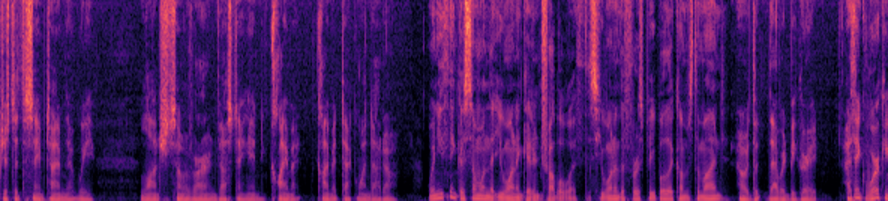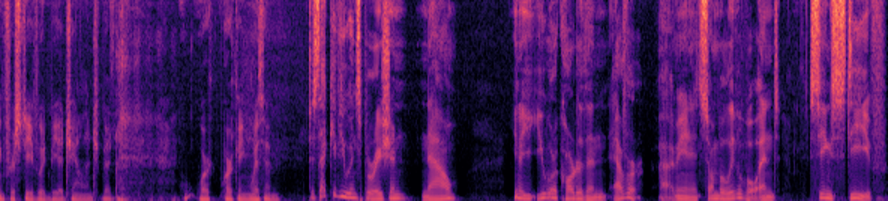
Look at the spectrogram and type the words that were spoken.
just at the same time that we launched some of our investing in climate, Climate Tech 1.0. When you think of someone that you want to get in trouble with, is he one of the first people that comes to mind? Oh, th- that would be great. I think working for Steve would be a challenge, but work, working with him. Does that give you inspiration now? You know, you, you work harder than ever. I mean, it's unbelievable. And seeing Steve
